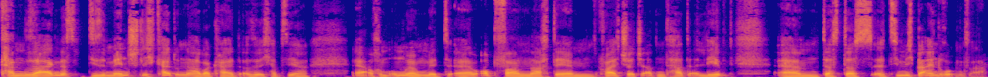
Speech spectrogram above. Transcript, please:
kann sagen, dass diese Menschlichkeit und Nahbarkeit, also ich habe sie ja äh, auch im Umgang mit äh, Opfern nach dem Christchurch-Attentat erlebt, ähm, dass das äh, ziemlich beeindruckend war.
